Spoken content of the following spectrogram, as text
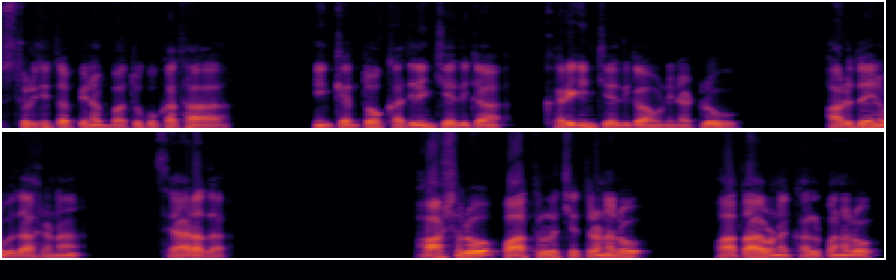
శృతి తప్పిన బతుకు కథ ఇంకెంతో కదిలించేదిగా కరిగించేదిగా ఉండినట్లు అరుదైన ఉదాహరణ శారద. భాషలో పాత్రల చిత్రణలో వాతావరణ కల్పనలో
